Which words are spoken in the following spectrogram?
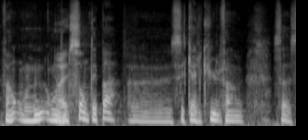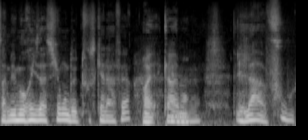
Enfin, on, ne sentait pas ses calculs, enfin, sa, mémorisation de tout ce qu'elle a à faire. Ouais, carrément. et là, fou.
